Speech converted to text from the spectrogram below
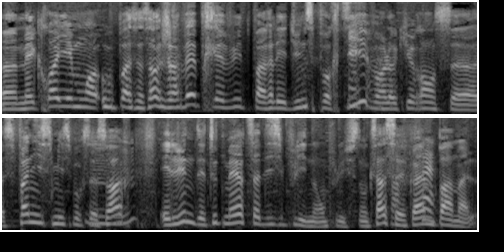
Euh, mais croyez-moi ou pas ce soir, j'avais prévu de parler d'une sportive, en l'occurrence euh, Fanny Smith pour ce soir, et l'une des toutes meilleures de sa discipline en plus. Donc ça c'est quand même pas mal.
